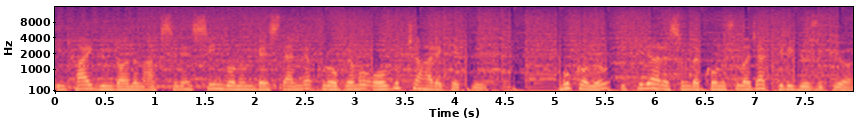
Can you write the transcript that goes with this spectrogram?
İlkay Gündoğan'ın aksine Singo'nun beslenme programı oldukça hareketli. Bu konu, ikili arasında konuşulacak gibi gözüküyor.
